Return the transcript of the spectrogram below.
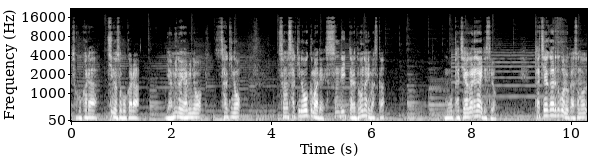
そこから地の底から闇の闇の先のその先の奥まで進んでいったらどうなりますか？もう立ち上がれないですよ。立ち上がるどころかその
